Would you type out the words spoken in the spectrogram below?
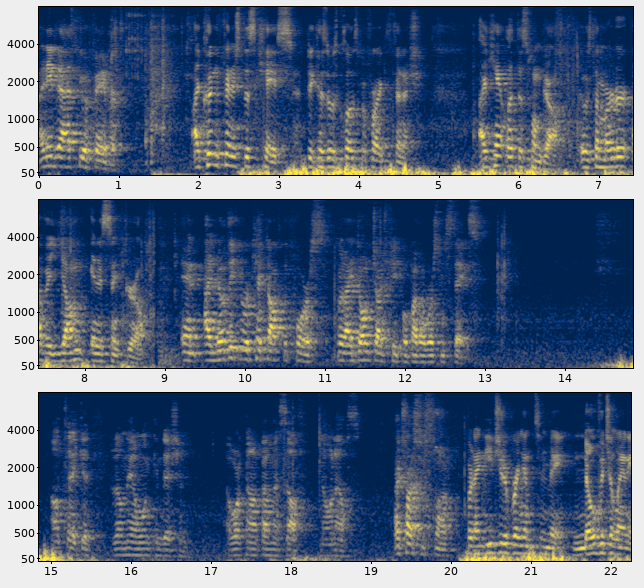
I need to ask you a favor. I couldn't finish this case because it was closed before I could finish. I can't let this one go. It was the murder of a young, innocent girl. And I know that you were kicked off the force, but I don't judge people by their worst mistakes. I'll take it, but only on one condition. I work on it by myself, no one else. I trust you, Sloan, but I need you to bring him to me. No vigilante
